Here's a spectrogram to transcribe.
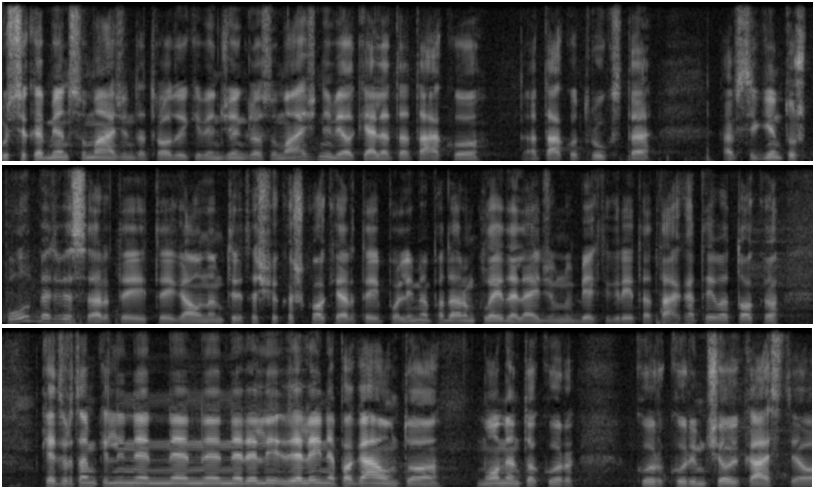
užsikabinti sumažinti. Atrodo, iki vienženklio sumažinti, vėl keletą atakų, atakų trūksta apsiginti užpult, bet vis ar tai, tai gaunam tritaškį kažkokį, ar tai polime padarom klaidą, leidžiam nubėgti greitą ataką, tai va tokio ketvirtam keliniui ne, ne, ne, ne, realiai, realiai nepagavom to momento, kur, kur, kur rimčiau įkasti. O,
